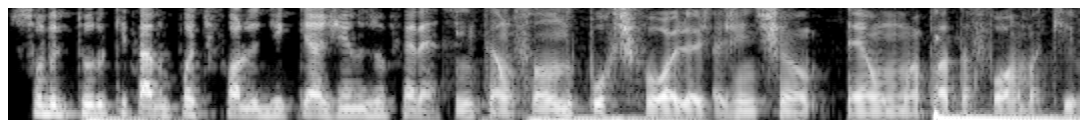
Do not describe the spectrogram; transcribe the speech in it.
sobre tudo que está no portfólio de que a Gênios oferece. Então, falando do portfólio, a gente é uma plataforma que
